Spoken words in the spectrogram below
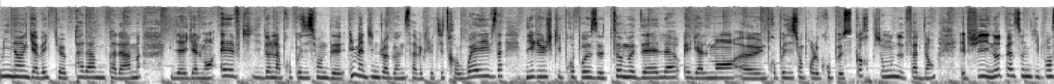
Minogue avec euh, Padam Padam. Il y a également Eve qui donne la proposition de Imagine Dragons avec le titre Waves. Niruge qui propose Tom Model. Également euh, une proposition pour le groupe Scorpion de Fabien. Et puis une autre personne qui pense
